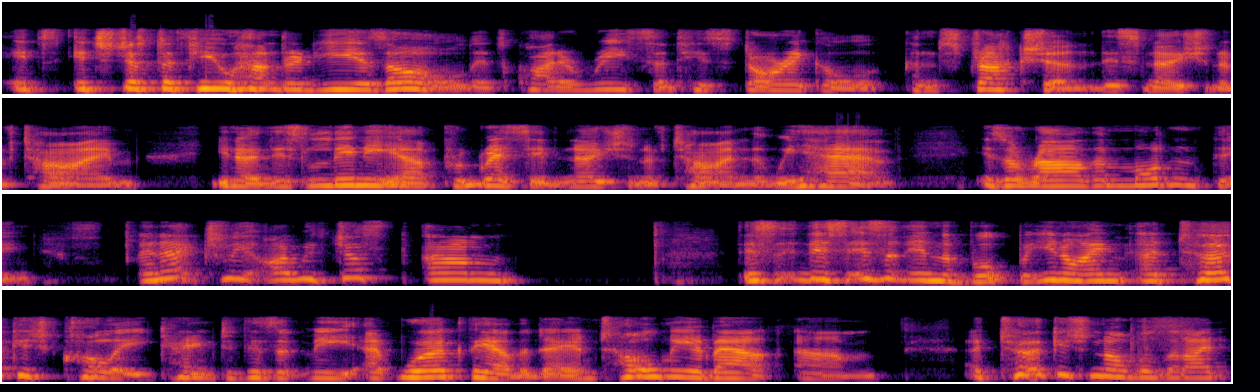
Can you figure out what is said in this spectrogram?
it's it's just a few hundred years old. It's quite a recent historical construction, this notion of time. You know, this linear, progressive notion of time that we have is a rather modern thing. And actually, I was just um, this this isn't in the book, but you know, I'm, a Turkish colleague came to visit me at work the other day and told me about um, a Turkish novel that I'd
